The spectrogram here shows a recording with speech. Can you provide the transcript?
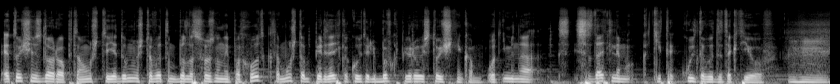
это очень здорово, потому что я думаю, что в этом был осознанный подход к тому, чтобы передать какую-то любовь к первоисточникам. Вот именно создателям каких-то культовых детективов. Мгм.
